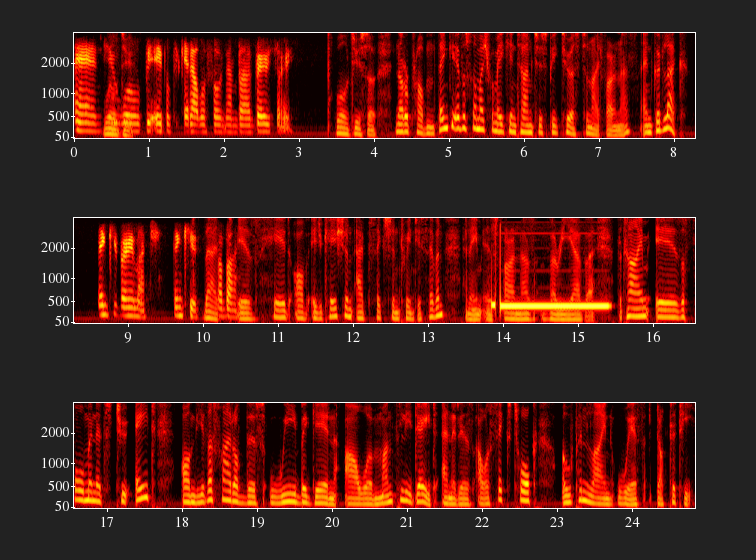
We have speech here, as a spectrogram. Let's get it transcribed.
and will you do. will be able to get our phone number. I'm very sorry. We'll do so. Not a problem. Thank you ever so much for making time to speak to us tonight, Faranaaz, and good luck. Thank you very much. Thank you. That Bye-bye. is Head of Education at Section 27. Her name is Faranaaz Veriava. The time is four minutes to eight. On the other side of this, we begin our monthly date, and it is our Sex Talk open line with Dr. T.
